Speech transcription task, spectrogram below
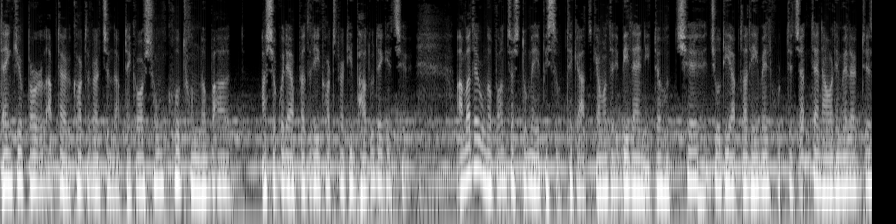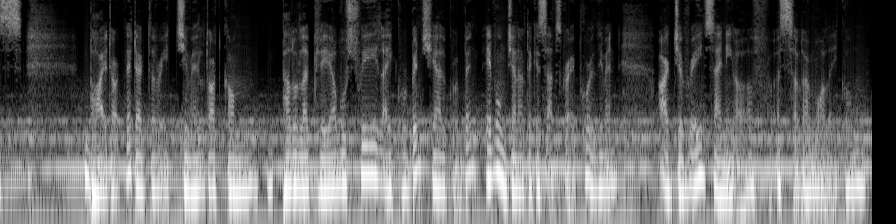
থ্যাংক ইউ পরল আপনার ঘটনার জন্য আপনাকে অসংখ্য ধন্যবাদ। আশা করি আপনাদের এই ঘটনাটি ভালো লেগেছে। আমাদের উনপঞ্চাশতম এপিসোড থেকে আজকে আমাদের বিদায় নিতে হচ্ছে। যদি আপনারা ইমেল করতে চান দেন আমার ইমেল অ্যাড্রেস ভয় dot net at the rate Gmail dot com ভালো লাগলে অবশ্যই লাইক করবেন শেয়ার করবেন এবং চ্যানেলটাকে সাবস্ক্রাইব করে দেবেন। আর যে রেইন সাইনিং অফ আসসালামু আলাইকুম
